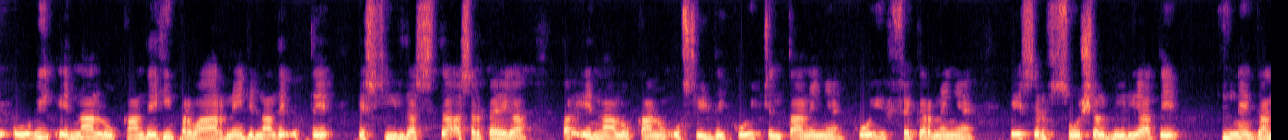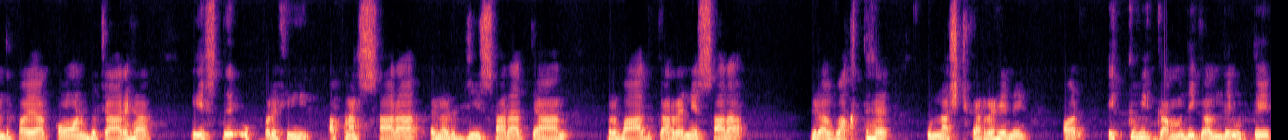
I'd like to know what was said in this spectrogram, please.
ਤੇ ਉਹ ਵੀ ਇਹਨਾਂ ਲੋਕਾਂ ਦੇ ਹੀ ਪਰਿਵਾਰ ਨੇ ਜਿਨ੍ਹਾਂ ਦੇ ਉੱਤੇ ਇਸ ਚੀਜ਼ ਦਾ ਸਿੱਧਾ ਅਸਰ ਪਏਗਾ। ਪਰ ਇਹਨਾਂ ਲੋਕਾਂ ਨੂੰ ਉਸ ਚੀਜ਼ ਦੀ ਕੋਈ ਚਿੰਤਾ ਨਹੀਂ ਹੈ, ਕੋਈ ਫਿਕਰ ਨਹੀਂ ਹੈ। ਇਹ ਸਿਰਫ ਸੋਸ਼ਲ ਮੀਡੀਆ ਤੇ ਕਿਹਨੇ ਗੰਦ ਪਾਇਆ, ਕੌਣ ਬਚਾ ਰਿਹਾ, ਇਸ ਦੇ ਉੱਪਰ ਹੀ ਆਪਣਾ ਸਾਰਾ એનર્ਜੀ ਸਾਰਾ ਧਿਆਨ ਬਰਬਾਦ ਕਰ ਰਹੇ ਨੇ, ਸਾਰਾ ਜਿਹੜਾ ਵਕਤ ਹੈ ਉਹ ਨਸ਼ਟ ਕਰ ਰਹੇ ਨੇ ਔਰ ਇੱਕ ਵੀ ਕੰਮ ਦੀ ਗੱਲ ਦੇ ਉੱਤੇ,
